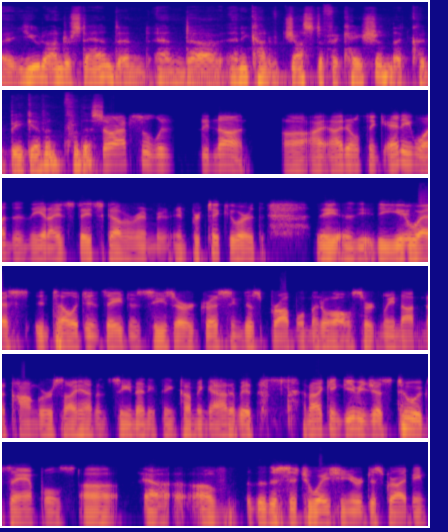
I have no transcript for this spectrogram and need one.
uh, you to understand and and uh, any kind of justification that could be given for this? No, absolutely none. Uh, I, I, don't think anyone in the United States government, in particular the, the, the U.S. intelligence agencies, are addressing this problem at all. Certainly not in the Congress. I haven't seen anything coming out of it. And I can give you just two examples uh, uh, of the, the, situation you're describing.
